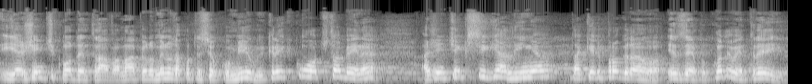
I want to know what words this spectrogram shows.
e a gente quando entrava lá, pelo menos aconteceu comigo, e creio que com outros também, né? A gente tinha que seguir a linha daquele programa. Exemplo, quando eu entrei,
